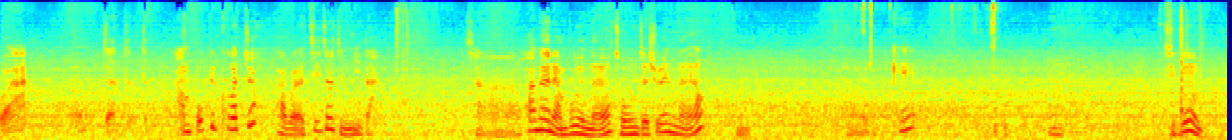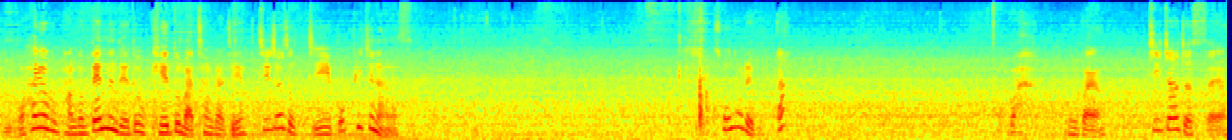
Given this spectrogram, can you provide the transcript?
와, 짜자자. 안 뽑힐 것 같죠? 봐봐요. 찢어집니다. 자, 화면에 안 보였나요? 저 혼자 쇼했나요? 음. 자, 이렇게. 음. 지금 뭐 하엽을 방금 뗐는데도 걔도 마찬가지예요. 찢어졌지 뽑히진 않았어. 손으로 해볼까? 와, 이거 봐요. 찢어졌어요.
